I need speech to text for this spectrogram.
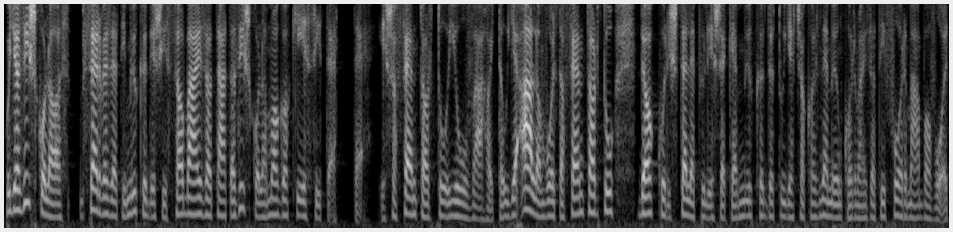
Hogy az iskola szervezeti működési szabályzatát az iskola maga készítette, és a fenntartó jóvá hagyta. Ugye állam volt a fenntartó, de akkor is településeken működött, ugye csak az nem önkormányzati formába volt.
